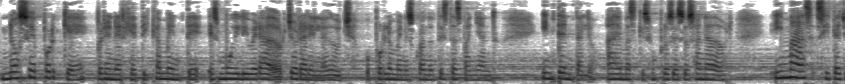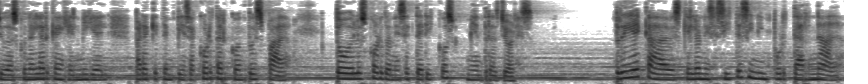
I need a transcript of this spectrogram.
No sé por qué, pero energéticamente es muy liberador llorar en la ducha, o por lo menos cuando te estás bañando. Inténtalo, además que es un proceso sanador. Y más si te ayudas con el arcángel Miguel para que te empiece a cortar con tu espada todos los cordones etéricos mientras lloras. Ríe cada vez que lo necesites sin importar nada.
